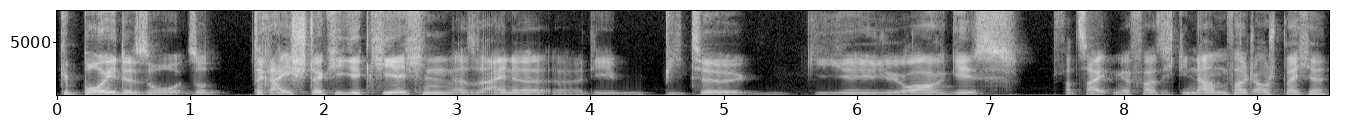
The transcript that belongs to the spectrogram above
Gebäude, so, so dreistöckige Kirchen, also eine, äh, die Bite Georgis, verzeiht mir, falls ich die Namen falsch ausspreche,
